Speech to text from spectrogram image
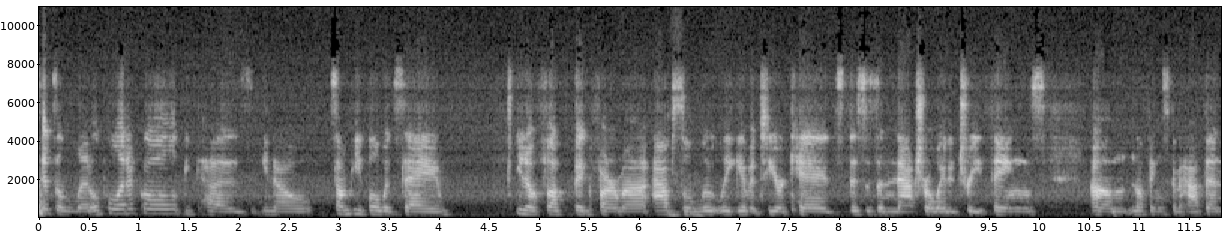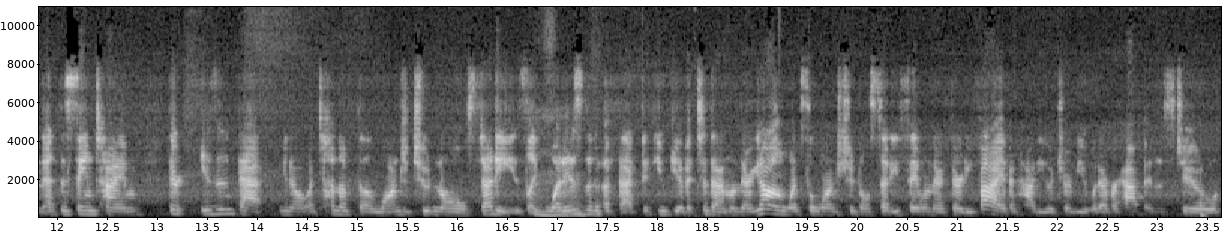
It's a little political because you know some people would say, you know, fuck big pharma. Absolutely, give it to your kids. This is a natural way to treat things. Um, nothing's going to happen. At the same time, there isn't that you know a ton of the longitudinal studies. Like what is the effect if you give it to them when they're young? What's the longitudinal study say when they're 35 and how do you attribute whatever happens to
